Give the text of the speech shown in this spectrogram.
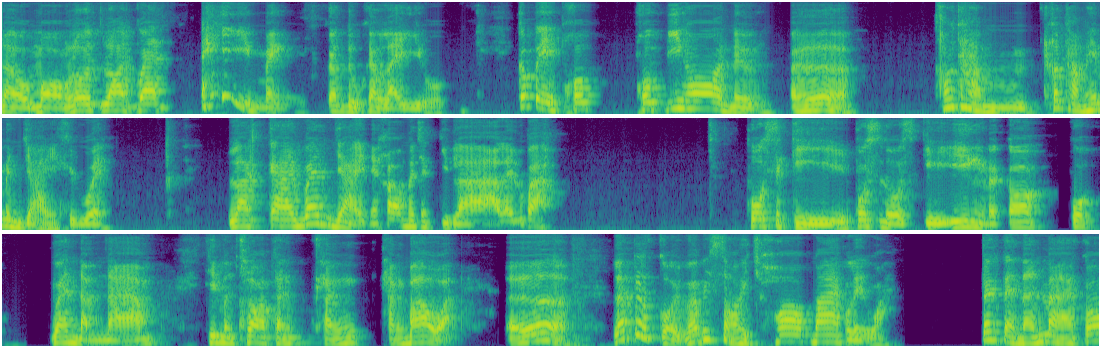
เรามองโลดลอดแว่นเอ้ยมันก็ดูกันไรอยู่ ก็ไปพบพบยี่ห้อหนึ่งเออเขาทำเขาทำให้มันใหญ่ขึ้นเว้ยหลักการแว่นใหญ่เนี่ยเขาเอามาจากกีฬาอะไรรู้ป่ะ พวกสกี พวกสโนว์สกีอิงแล้วก็พวกแว่นดำน้ำที่มันครอบทั้งทั้งทั้งเบ้าอะ เออ แล้วปรากฏว่าพี่ซอยชอบมากเลยว่ะ ตั้งแต่นั้นมาก็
